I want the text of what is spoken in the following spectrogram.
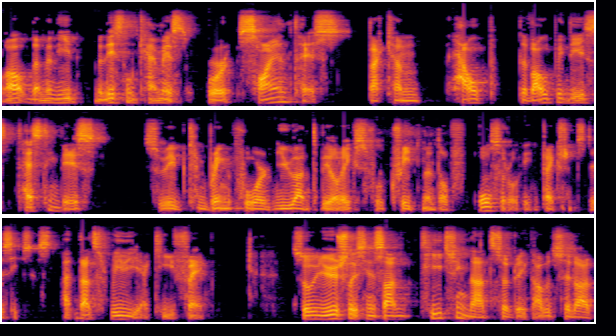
well, then we need medicinal chemists or scientists that can help developing these, testing this, so we can bring forward new antibiotics for treatment of all sort of infectious diseases. That's really a key thing. So usually since I'm teaching that subject, I would say that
